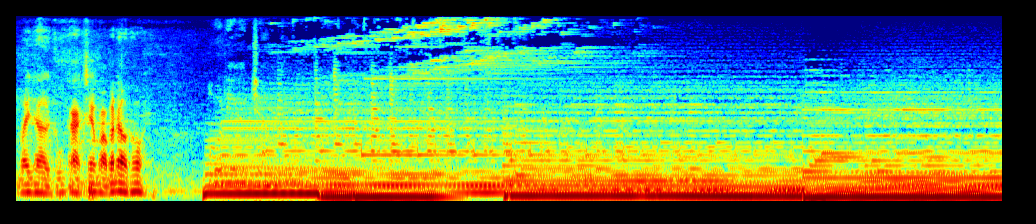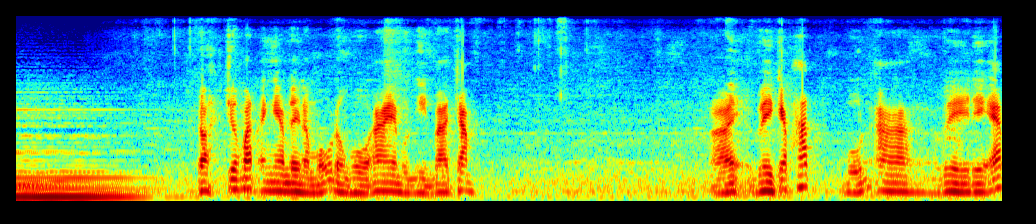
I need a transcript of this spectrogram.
bây giờ chúng ta sẽ vào bắt đầu thôi. Rồi, trước mắt anh em đây là mẫu đồng hồ AM 1300 Đấy, VKH 4A VDF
